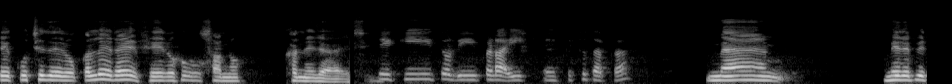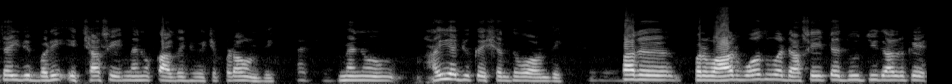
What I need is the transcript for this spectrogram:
ਤੇ ਕੁਛ ਦੇਰ ਉਹ ਇਕੱਲੇ ਰਹੇ ਫਿਰ ਉਹ ਸਾਨੂੰ ਖੰਨੇ ਆਏ ਸੀ। ਤੇ ਕੀ ਤੁਹਾਡੀ ਪੜ੍ਹਾਈ ਅਹ, ਕਿੱਥੋਂ ਤੱਕ ਆ? ਮੈਂ ਮੇਰੇ ਪਿਤਾ ਜੀ ਦੀ ਬੜੀ ਇੱਛਾ ਸੀ ਮੈਨੂੰ ਕਾਲਜ ਵਿੱਚ ਪੜਾਉਣ ਦੀ। ਅੱਛਾ। ਮੈਨੂੰ ਹਾਈ ਐਜੂਕੇਸ਼ਨ ਦਿਵਾਉਣ ਦੀ। ਜੀ ਪਰ ਪਰਿਵਾਰ ਬਹੁਤ ਵੱਡਾ ਸੀ ਤੇ ਦੂਜੀ ਗੱਲ ਕਿ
